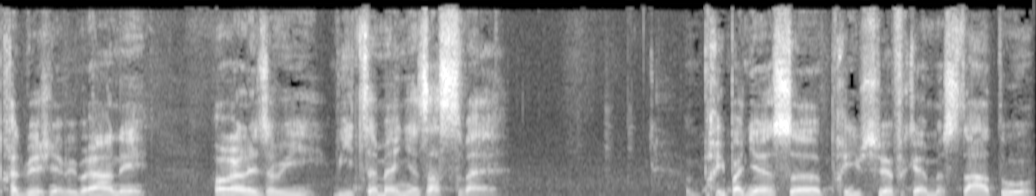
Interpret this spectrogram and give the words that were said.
předběžně vybrány, ho realizují více-méně za své. Případně s příspěvkem státu,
